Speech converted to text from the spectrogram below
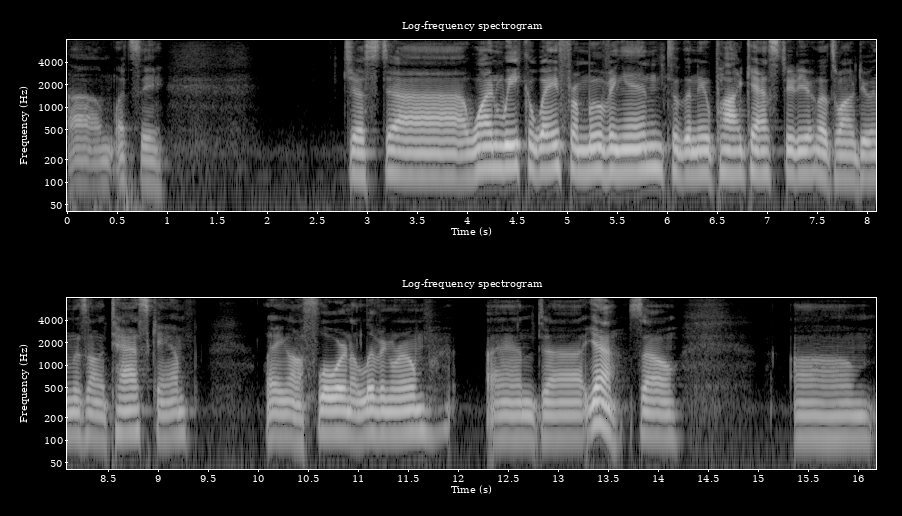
um, let's see. Just uh, one week away from moving in to the new podcast studio. That's why I'm doing this on a Tascam, laying on a floor in a living room. And uh, yeah, so um,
